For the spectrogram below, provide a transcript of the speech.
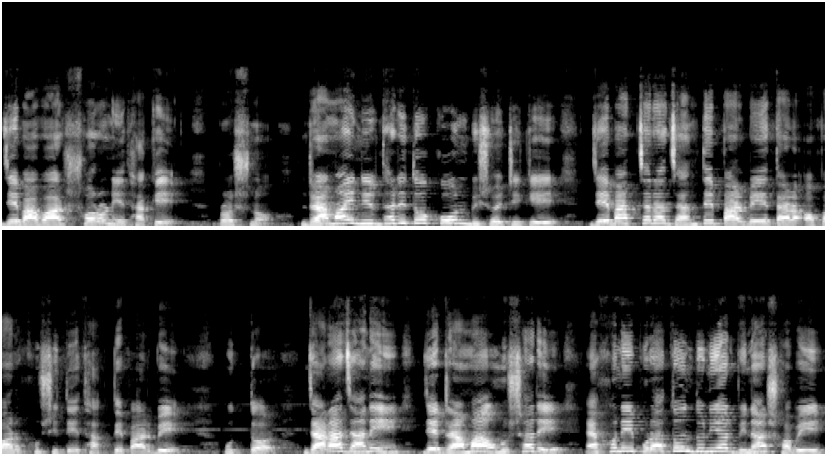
যে বাবার স্মরণে থাকে। প্রশ্ন। ড্রামায় নির্ধারিত কোন বিষয়টিকে যে বাচ্চারা জানতে পারবে তারা অপার খুশিতে থাকতে পারবে। উত্তর, যারা জানে যে ড্রামা অনুসারে এখন এই পুরাতন দুনিয়ার বিনাশ হবে,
